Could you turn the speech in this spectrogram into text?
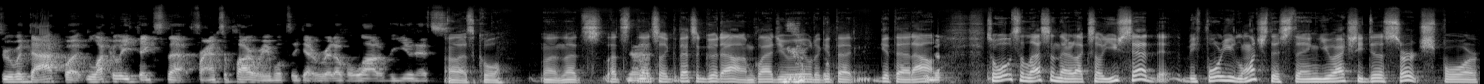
through with that. But luckily, thanks to that France supplier, we were able to get rid of a lot of the units. Oh, that's cool. Uh, that's that's Yeah. that's a that's a good out. I'm glad you were able to get that get that out. So, what was the lesson there? Like, so you said before you launched this thing, you actually did a search for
